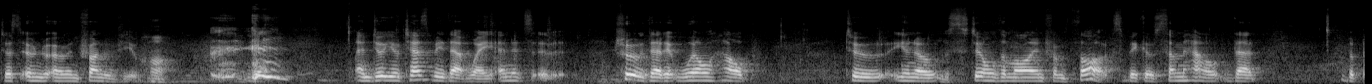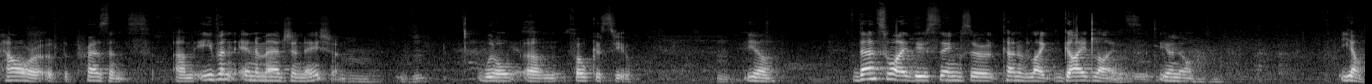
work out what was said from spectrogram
just in, or in front of you and do your tasbih that way. And it's uh, true that it will help to, you know, still the mind from thoughts because somehow that the power of the presence, um, even in imagination, will um, focus you. Yeah. That's why these things are kind of like guidelines, you know. Yeah,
